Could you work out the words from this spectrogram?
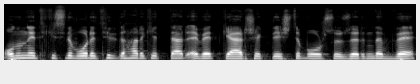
Onun etkisiyle volatil hareketler evet gerçekleşti borsa üzerinde ve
